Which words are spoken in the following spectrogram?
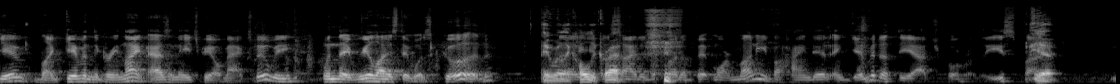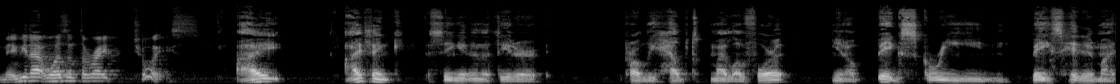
give like given the green light as an HBO Max movie. When they realized it was good, they were like, "Holy crap!" Decided to put a bit more money behind it and give it a theatrical release, but Yeah, maybe that wasn't the right choice. I I think seeing it in the theater probably helped my love for it. You know, big screen, bass hitting my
